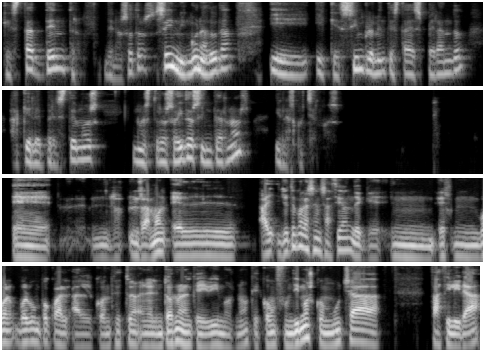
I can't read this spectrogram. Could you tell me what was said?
que está dentro de nosotros, sin ninguna duda, y, que simplemente está esperando a que le prestemos nuestros oídos internos y la escuchemos. Eh, Ramón, el, yo tengo la sensación de que, mm, mm, vuelvo un poco al, concepto en el entorno en el que vivimos, ¿no? Que confundimos con mucha facilidad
